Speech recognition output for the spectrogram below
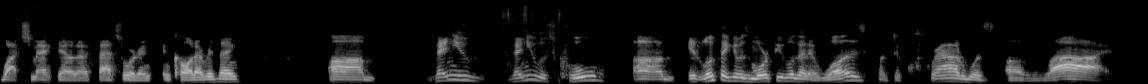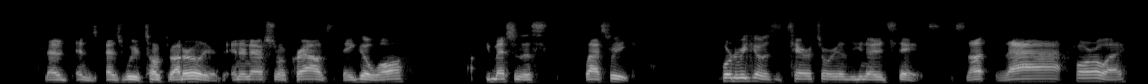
watched SmackDown. I fast forwarded and, and called everything. Um, venue venue was cool. Um, it looked like it was more people than it was, but the crowd was alive. Now, and as we talked about earlier, the international crowds they go off. You mentioned this last week. Puerto Rico is the territory of the United States. It's not that far away.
